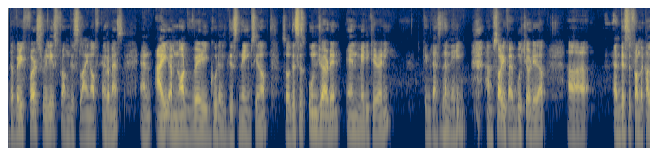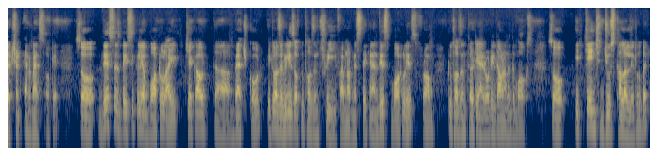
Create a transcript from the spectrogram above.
the very first release from this line of Hermes, and I am not very good at these names, you know. So this is Un Jardin en Mediterranee. I think that's the name. I'm sorry if I butchered it up. Uh, and this is from the collection Hermes. Okay, so this is basically a bottle. I check out the batch code. It was a release of 2003, if I'm not mistaken, and this bottle is from 2013. I wrote it down under the box. So it changed juice color a little bit,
